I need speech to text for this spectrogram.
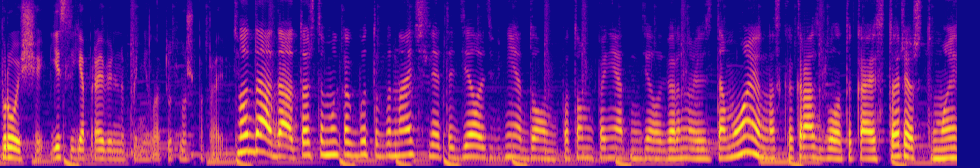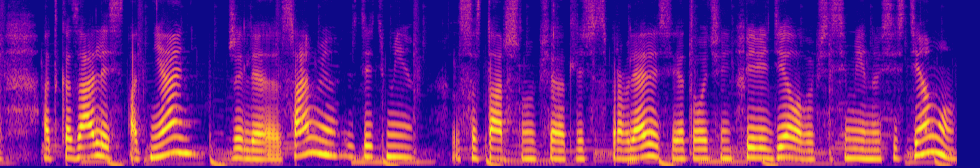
проще, если я правильно поняла. Тут можешь поправить. Ну да, да. То, что мы как будто бы начали это делать вне дома, потом, понятное дело, вернулись домой. У нас как раз была такая история, что мы отказались от нянь, жили сами с детьми со старшим вообще отлично справлялись, и это очень переделало вообще семейную систему.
